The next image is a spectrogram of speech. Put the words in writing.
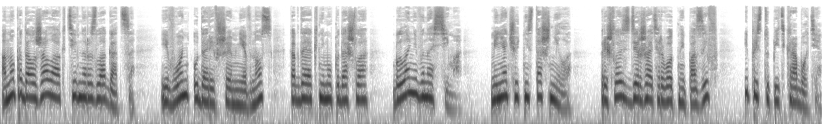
оно продолжало активно разлагаться, и вонь, ударившая мне в нос, когда я к нему подошла, была невыносима. Меня чуть не стошнило. Пришлось сдержать рвотный позыв и приступить к работе.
